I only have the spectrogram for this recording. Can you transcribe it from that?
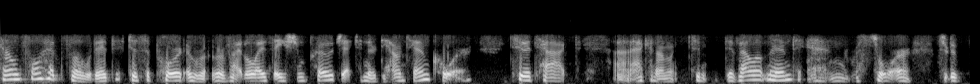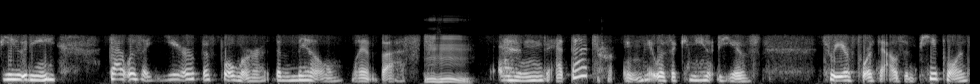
council had voted to support a re- revitalization project in their downtown core to attack uh, economic t- development and restore sort of beauty, that was a year before the mill went bust. Mm-hmm. And at that time, it was a community of three or 4,000 people, and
